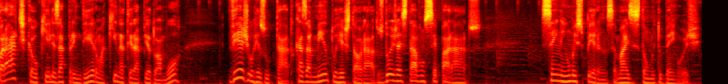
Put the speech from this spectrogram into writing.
prática o que eles aprenderam aqui na terapia do amor, veja o resultado: casamento restaurado, os dois já estavam separados, sem nenhuma esperança, mas estão muito bem hoje.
